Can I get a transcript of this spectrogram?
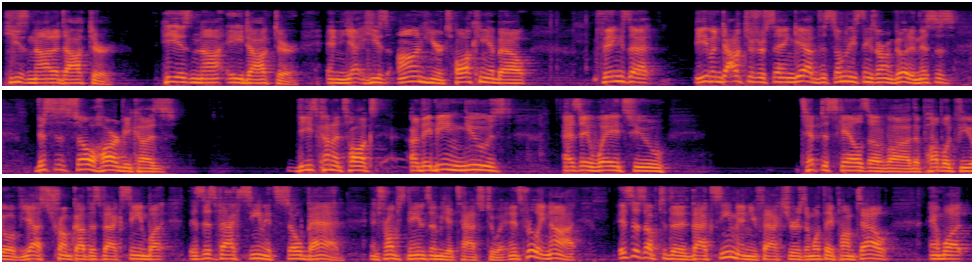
He's not a doctor. He is not a doctor. And yet he's on here talking about things that even doctors are saying, yeah, this, some of these things aren't good. And this is this is so hard because these kind of talks are they being used as a way to tip the scales of uh, the public view of yes, Trump got this vaccine, but is this vaccine it's so bad and Trump's name's gonna be attached to it, and it's really not. This is up to the vaccine manufacturers and what they pumped out and what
